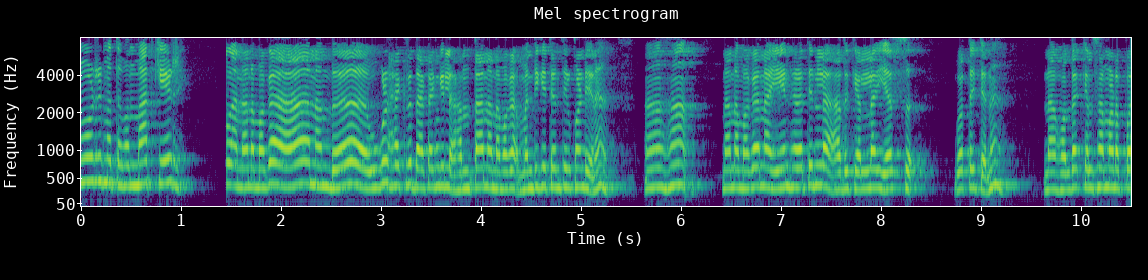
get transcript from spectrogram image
ನೋಡ್ರಿ ಮತ್ತೆ ಒಂದು ಮಾತು ಕೇಳ್ರಿ. ನನ್ನ ಮಗ ನಂದು ಉಗುಳು ಹಾಕಿದ್ರೆ ದಾಟಂಗಿಲ್ಲ. ಅಂತ ನನ್ನ ಮಗ ಮಂದಿಗೆ ಅಂತ ತಿಳ್ಕೊಂಡೇನ? ಹಾಂ ಹಾಂ ನನ್ನ ಮಗ ನಾ ಏನು ಹೇಳ್ತೀನಿಲ್ಲ ಅದಕ್ಕೆಲ್ಲ ಎಸ್ ಗೊತ್ತೈತೇನ? ನಾ ಹೊಲ್ದಾಗ ಕೆಲಸ ಮಾಡಪ್ಪ.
